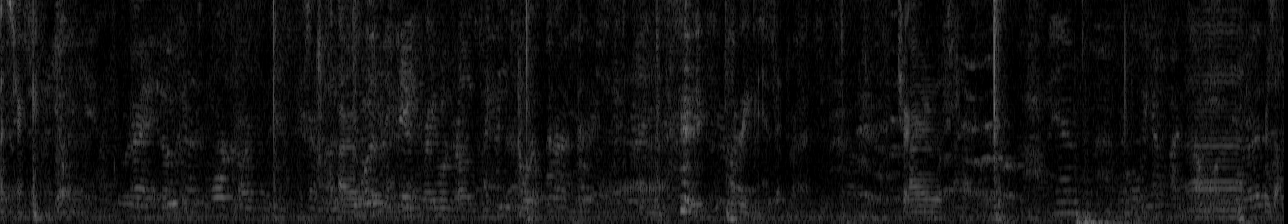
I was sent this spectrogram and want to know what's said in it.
Custer. I'll remand it. Sure. Tireless Tracker. Uh, resolve.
